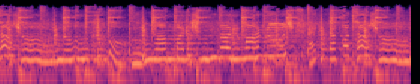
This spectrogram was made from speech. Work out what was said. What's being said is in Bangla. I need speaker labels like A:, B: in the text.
A: কথা শোনো। ও আমার সুন্দর মানুষ একটা কথা শোনো।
